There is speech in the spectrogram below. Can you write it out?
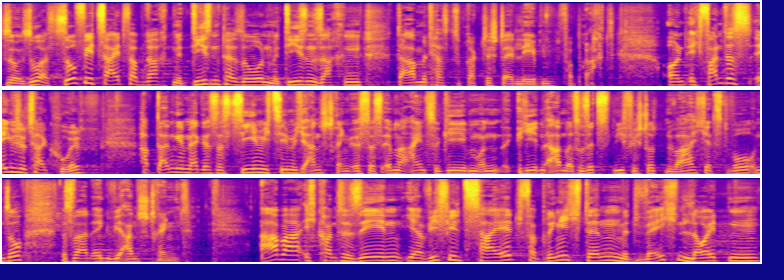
so, du hast so viel Zeit verbracht mit diesen Personen, mit diesen Sachen, damit hast du praktisch dein Leben verbracht. Und ich fand es irgendwie total cool. Hab dann gemerkt, dass das ziemlich, ziemlich anstrengend ist, das immer einzugeben und jeden Abend dazu sitzen, wie viele Stunden war ich jetzt wo und so. Das war irgendwie anstrengend. Aber ich konnte sehen, ja, wie viel Zeit verbringe ich denn mit welchen Leuten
